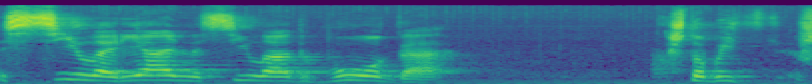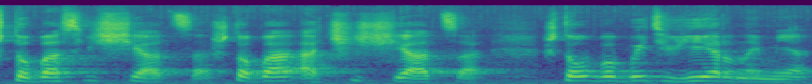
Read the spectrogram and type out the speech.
сила, реально сила от Бога, чтобы, чтобы освещаться, чтобы очищаться, чтобы быть верными.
